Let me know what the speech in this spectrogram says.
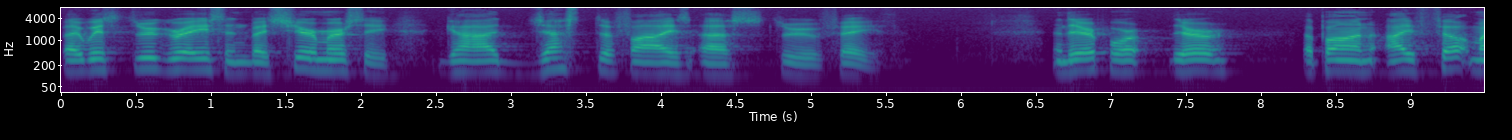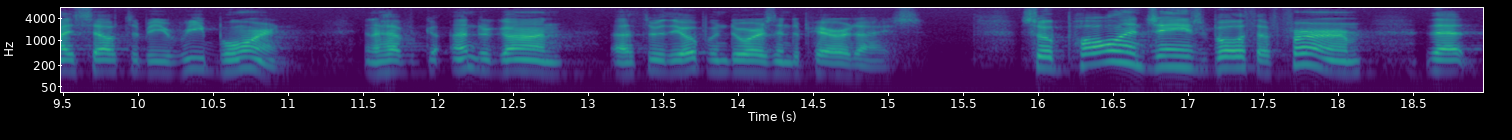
by which through grace and by sheer mercy God justifies us through faith. And therefore, thereupon I felt myself to be reborn, and I have undergone uh, through the open doors into paradise. So Paul and James both affirm that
